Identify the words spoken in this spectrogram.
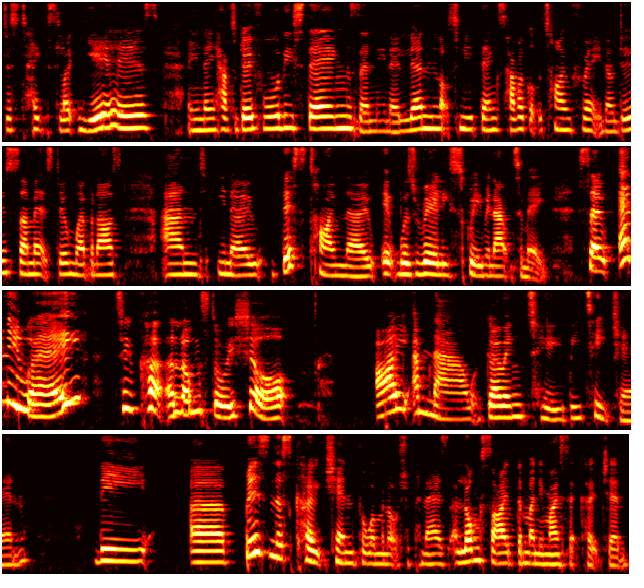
Just takes like years. And you know you have to go through all these things and you know learn lots of new things. Have i got the time for it? You know doing summits doing webinars. And you know this time though it was really screaming out to me. So anyway to cut a long story short i am now going to be teaching the business coaching for women entrepreneurs alongside the money mindset coaching.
